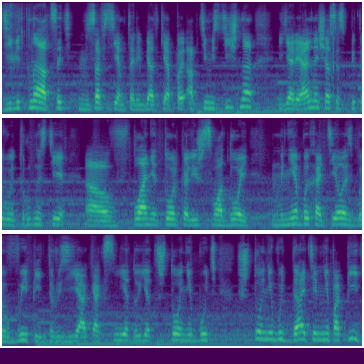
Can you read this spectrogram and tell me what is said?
19 не совсем-то, ребятки, оптимистично. Я реально сейчас испытываю трудности э, в плане только лишь с водой. Мне бы хотелось бы выпить, друзья, как следует что-нибудь, что-нибудь дайте мне попить.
